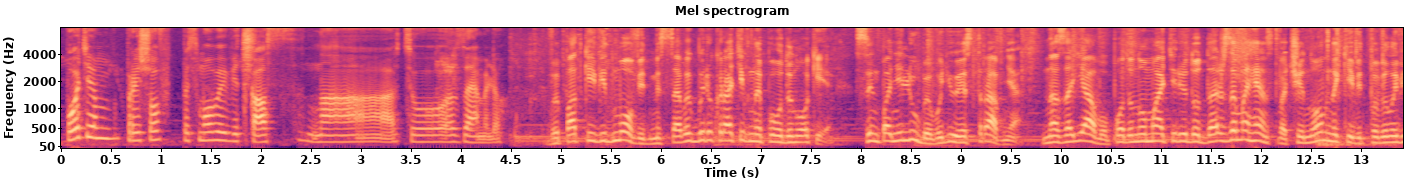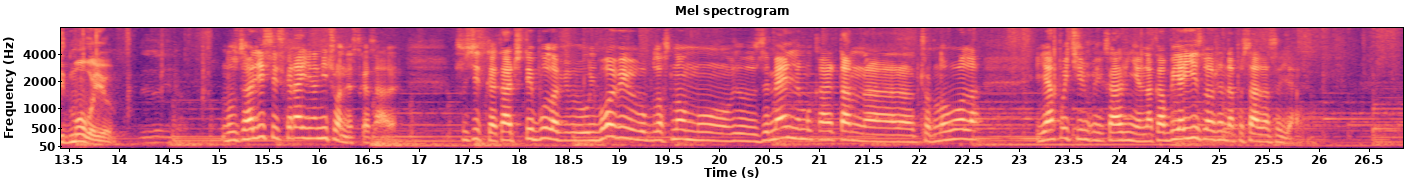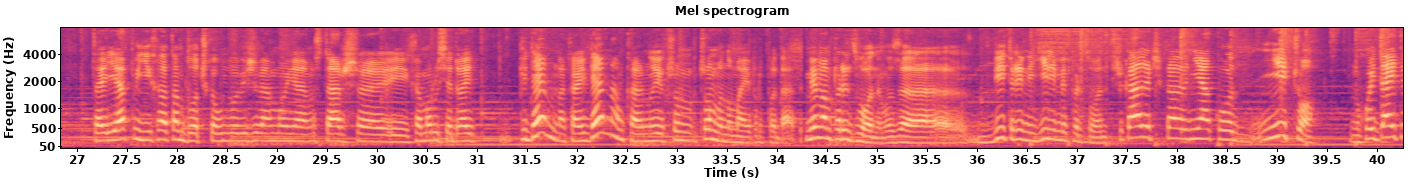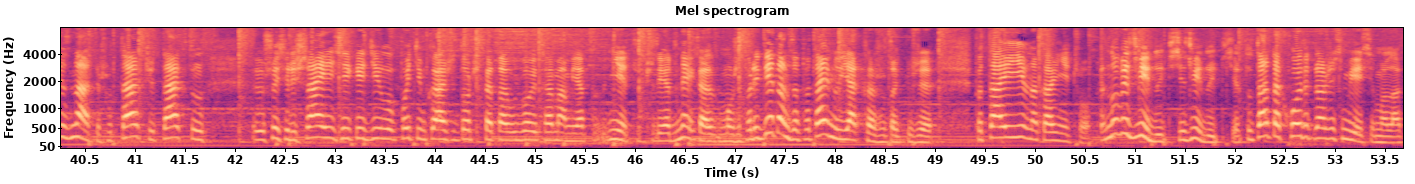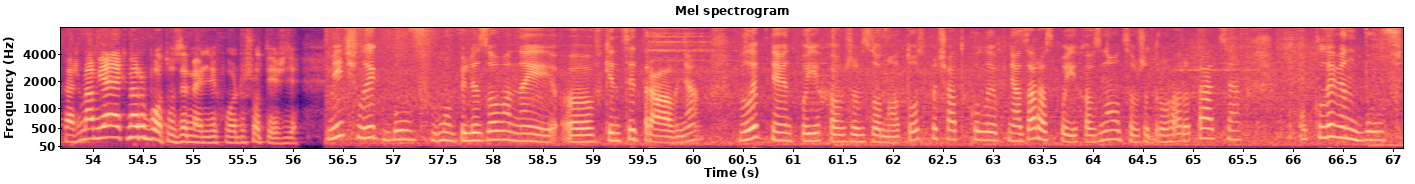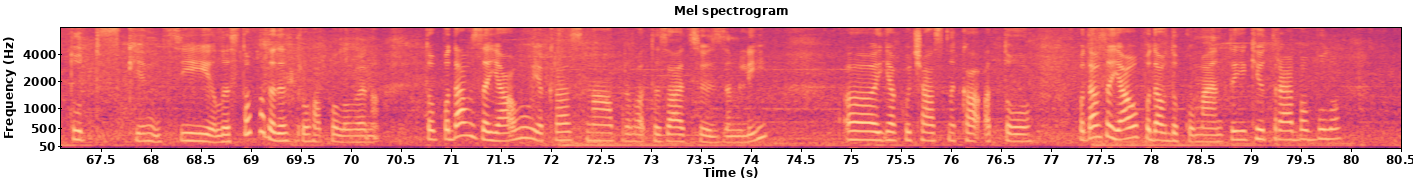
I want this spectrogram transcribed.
Потім прийшов письмовий відказ на цю землю. Випадки відмов від місцевих бюрократів не поодинокі. Син пані Люби воює з травня. На заяву, подану матір'ю до Держзамагентства, чиновники відповіли відмовою. Ну, взагалі сільська раді нам нічого не сказали. Сусідка каже, ти була у Львові в обласному земельному, каже, там на Чорновола. Я потім кажу, ні, вона каже, бо я їздила, вже написала заяву. Та я поїхала, там дочка у Львові живе моя старша, і каже, давай підемо. на каже, йдемо нам, каже, ну якщо чому воно має пропадати? Ми вам передзвонимо за дві-три неділі ми передзвонимо. Чекали, чекали ніякого, нічого. Ну хоч дайте знати, що так чи так, то щось рішається, яке діло. Потім каже, дочка та у Львові мам, я ні, я неї кажу, може, перейди там, запитай, ну як кажу, так вже. Питає її, вона каже, нічого. Ну ви звідуйтеся, звідуйтеся. То тата ходить, вона вже сміється мала. Каже, мам, я як на роботу земельний ходжу, що тиждень. Мій чоловік був мобілізований е, в кінці травня. В липні він поїхав вже в зону АТО з початку липня. Зараз поїхав знову, це вже друга ротація. Коли він був тут в кінці листопада, десь друга половина, то подав заяву якраз на приватизацію землі е, як учасника АТО. Подав заяву, подав документи, які треба було.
